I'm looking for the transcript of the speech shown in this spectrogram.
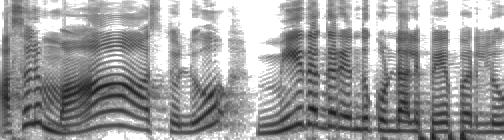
అసలు మా ఆస్తులు మీ దగ్గర ఎందుకు ఉండాలి పేపర్లు?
